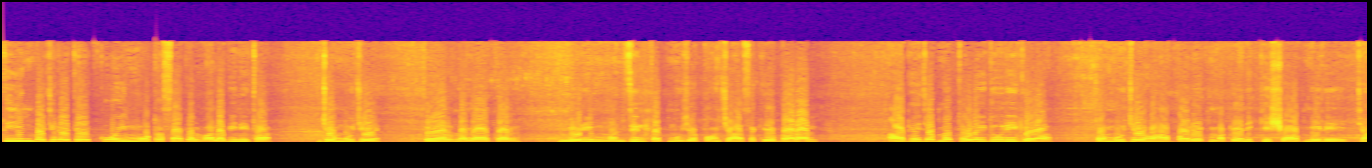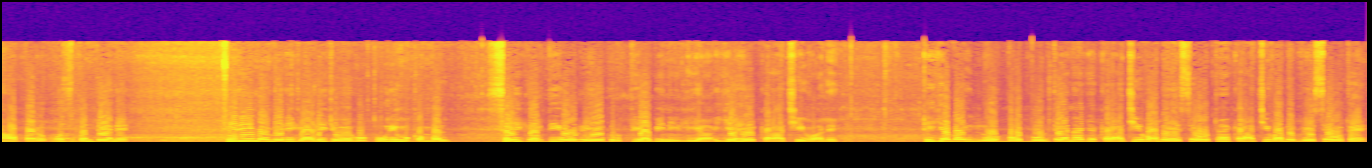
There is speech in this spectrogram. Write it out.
तीन बज रहे थे, कोई मोटरसाइकिल वाला भी नहीं था जो मुझे पैर लगाकर मेरी मंजिल तक मुझे पहुँचा सके। बहरहाल, आगे जब मैं थोड़ी दूरी गया तो मुझे वहाँ पर एक मकैनिक की शॉप मिली, जहाँ पर उस बंदे ने फ्री में मेरी गाड़ी जो है वो पूरी मुकम्मल सही कर दी और एक रुपया भी नहीं लिया। ये है कराची वाले। ठीक है भाई, लोग बहुत बोलते हैं ना कि कराची वाले ऐसे होते हैं, कराची वाले वैसे होते हैं।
